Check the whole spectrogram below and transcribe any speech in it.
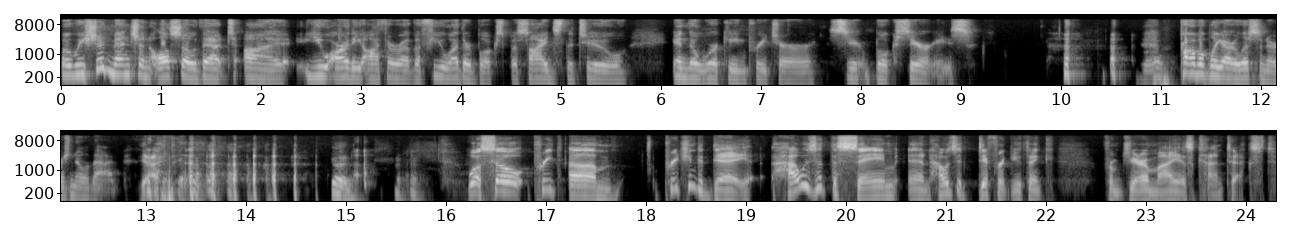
Well, we should mention also that uh, you are the author of a few other books besides the two in the Working Preacher ser book series. yeah. Probably our listeners know that. Yeah. Good. well, so pre um, preaching today, how is it the same and how is it different, do you think, from Jeremiah's context?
